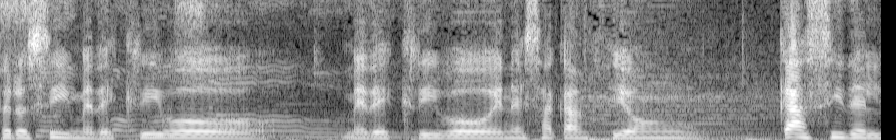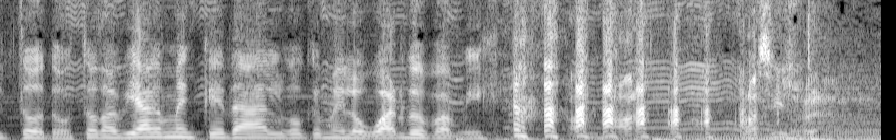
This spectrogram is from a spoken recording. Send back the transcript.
Pero sí, me describo, me describo en esa canción casi del todo. Todavía me queda algo que me lo guardo para mí. Así suena.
